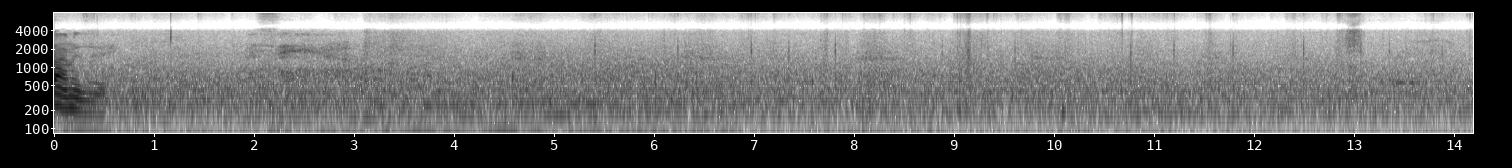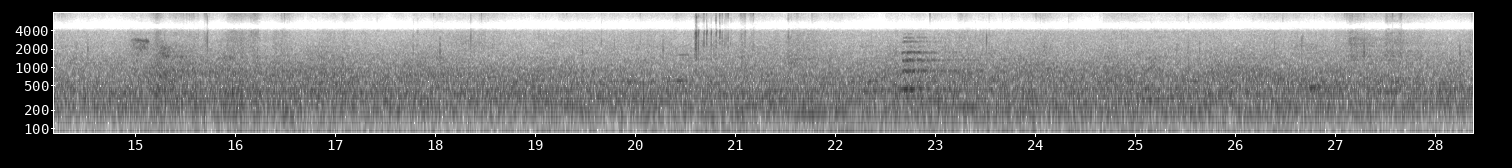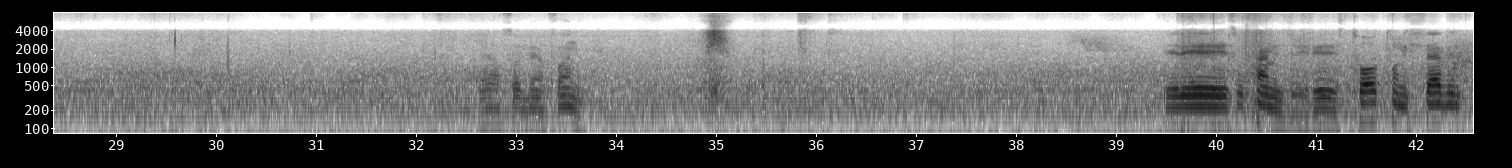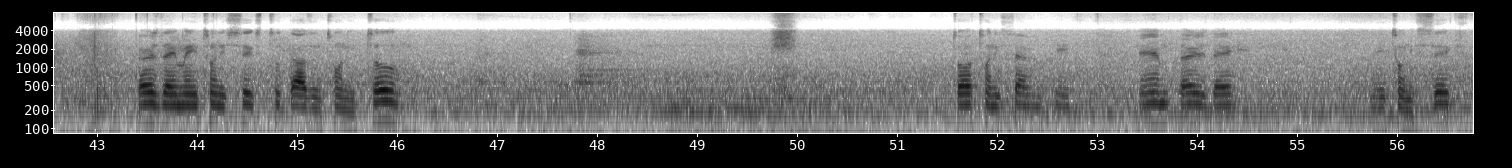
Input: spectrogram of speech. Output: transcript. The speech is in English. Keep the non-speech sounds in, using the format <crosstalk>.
time is it? Damn funny. It is, what time is it? It is 1227, Thursday, May 26, 2022. Twelve twenty-seven p.m. Thursday, May twenty-sixth,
